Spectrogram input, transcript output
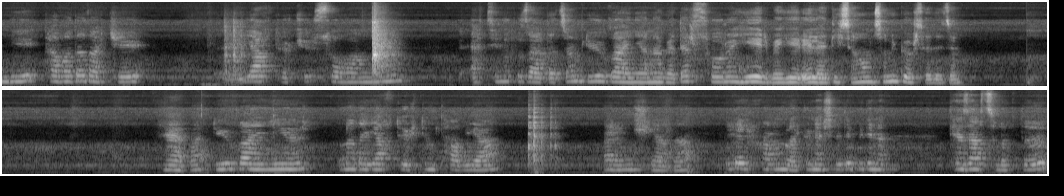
İndi tavada da ki e, yağ töküb soğanla ətini qızardacağam. Düyü qaynayana qədər sonra yer və yer elədiksə hamısını göstərəcəm. Hə, bax düyü qaynayır. Buna da yağ tökdüm tavaya. Ərimiş yağa. Bir də xanımla güneşlədə bir dənə təzə açılıbdı.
